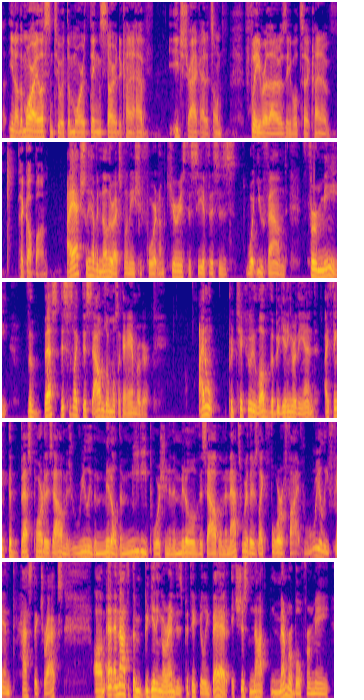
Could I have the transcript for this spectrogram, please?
you know, the more I listened to it, the more things started to kind of have each track had its own flavor that I was able to kind of pick up on. I actually have another explanation for it, and I'm curious to see if this is what you found. For me, the best. This is like this album's almost like a hamburger. I don't particularly love the beginning or the end. I think the best part of this album is really the middle, the meaty portion in the middle of this album. And that's where there's like four or five really fantastic tracks. Um, and, and, not that the beginning or end is particularly bad. It's just not memorable for me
